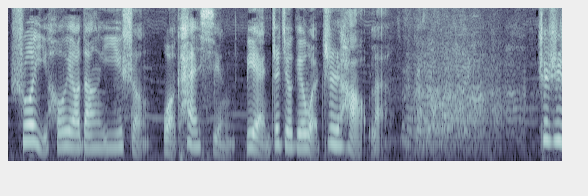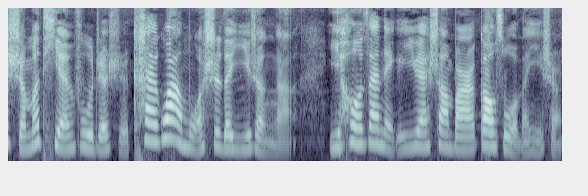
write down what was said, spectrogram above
说以后要当医生，我看行，脸这就给我治好了。这是什么天赋？这是开挂模式的医生啊！以后在哪个医院上班，告诉我们一声，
